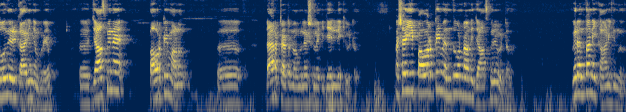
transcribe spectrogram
തോന്നിയ ഒരു കാര്യം ഞാൻ പറയാം. ജാസ്മിനെ പവർ ടീമാണ് ഡയറക്റ്റായിട്ട് നോമിനേഷനിലേക്ക് ജയിലിലേക്ക് വിട്ടത്. പക്ഷേ ഈ പവർ ടീം എന്തുകൊണ്ടാണ് ജാസ്മിനെ വിട്ടത്? ഇവരെന്താണ് ഈ കാണിക്കുന്നത്?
